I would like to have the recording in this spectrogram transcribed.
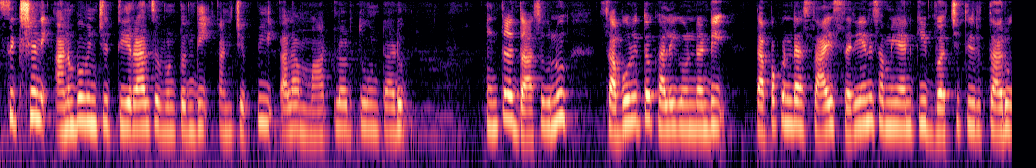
శిక్షని అనుభవించి తీరాల్సి ఉంటుంది అని చెప్పి అలా మాట్లాడుతూ ఉంటాడు. ఇంతలో దాసుగును సబూరితో కలిగి ఉండండి. తప్పకుండా సాయి సరైన సమయానికి వచ్చి తీరుతారు.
